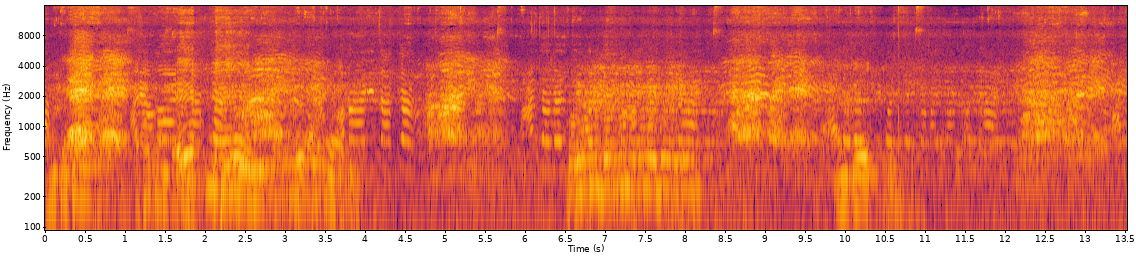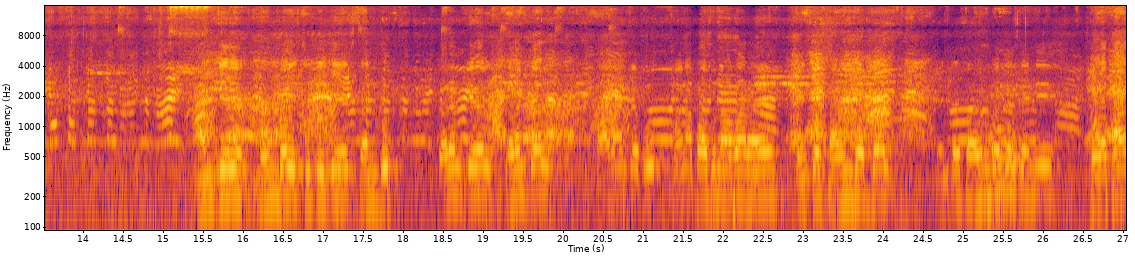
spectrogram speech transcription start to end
आणि त्याच्यानंतर आपण सांगतो सर्वांनी दोन दोन लोकांना उभं राहायचं आणि ते आमचे मुंबई सिटीचे संदीप कळमकर कळमकर बाबांचे खूप मनापासून आभार आहे. त्यांच्या साऊंडबद्दल त्यांच्या साऊंडबद्दल त्यांनी थोडंफार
